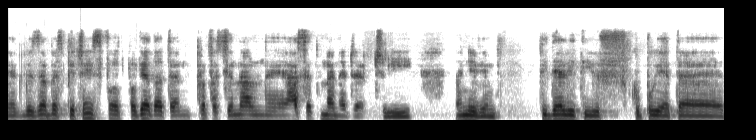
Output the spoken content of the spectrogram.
jakby za bezpieczeństwo odpowiada ten profesjonalny asset manager, czyli, no nie wiem, Fidelity już kupuje te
